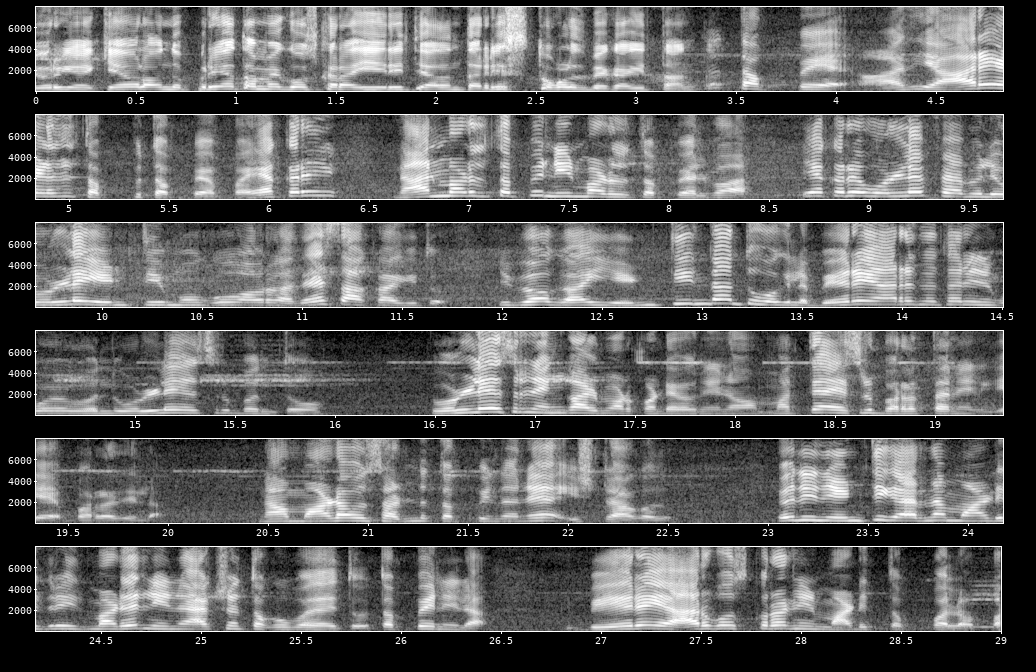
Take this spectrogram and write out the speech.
ಇವರಿಗೆ ಕೇವಲ ಒಂದು ಪ್ರಿಯತಮೆಗೋಸ್ಕರ ಈ ರೀತಿಯಾದಂಥ ರಿಸ್ಕ್ ತಗೊಳ್ಳೋದು ಬೇಕಾಗಿತ್ತ ಅಂತ ತಪ್ಪೇ. ಅದು ಯಾರೇ ಹೇಳಿದ್ರು ತಪ್ಪು ತಪ್ಪೇ ಅಪ್ಪ. ಯಾಕಂದ್ರೆ ನಾನು ಮಾಡೋದು ತಪ್ಪೆ ನೀನು ಮಾಡೋದು ತಪ್ಪೆ ಅಲ್ವಾ? ಯಾಕಂದ್ರೆ ಒಳ್ಳೆ ಫ್ಯಾಮಿಲಿ ಒಳ್ಳೆ ಹೆಂಡ್ತಿ ಮಗು ಅವ್ರಿಗೆ ಅದೇ ಸಾಕಾಗಿತ್ತು. ಇವಾಗ ಹೆಂಡ್ತಿಯಿಂದ ಅಂತೂ ಹೋಗಿಲ್ಲ. ಬೇರೆ ಯಾರಿಂದ ತಾನೇ ನಿನಗೆ ಒಂದು ಒಳ್ಳೆ ಹೆಸರು ಬಂತು? ಒಳ್ಳೆ ಹೆಸರು ಹೆಂಗೆ ಹಾಳು ಮಾಡ್ಕೊಂಡೆ ಇವಾಗ ನೀನು? ಮತ್ತೆ ಆ ಹೆಸರು ಬರುತ್ತಾ ನಿನಗೆ? ಬರೋದಿಲ್ಲ. ನಾವು ಮಾಡೋ ಒಂದು ಸಣ್ಣ ತಪ್ಪಿಂದನೇ ಇಷ್ಟ ಆಗೋದು. ಇವಾಗ ನೀನು ಹೆಂಡ್ತಿಗೆ ಯಾರನ್ನ ಮಾಡಿದರೆ ಇದು ಮಾಡಿದರೆ ನೀನು ಆ್ಯಕ್ಷನ್ ತೊಗೋಬೋದಾಯ್ತು, ತಪ್ಪೇನಿಲ್ಲ. ಬೇರೆ ಯಾರಿಗೋಸ್ಕರ ನೀನು ಮಾಡಿದ ತಪ್ಪಲ್ಲಪ್ಪ.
